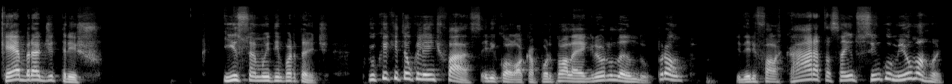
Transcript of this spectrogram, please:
Quebra de trecho. Isso é muito importante. Porque o que que teu cliente faz? Ele coloca Porto Alegre e Orlando. Pronto. E daí ele fala, cara, tá saindo 5 mil, Marrone.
